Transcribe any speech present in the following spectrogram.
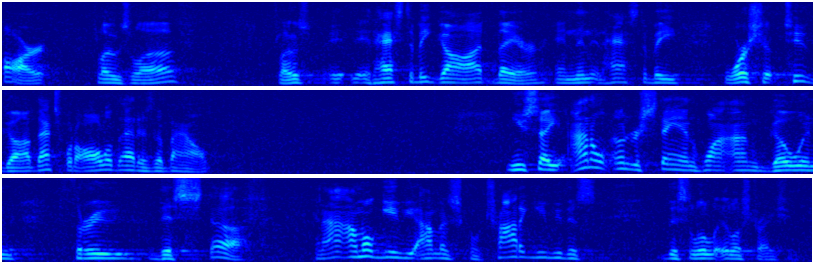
heart flows love, flows, it, it has to be God there, and then it has to be worship to God. That's what all of that is about. And you say, I don't understand why I'm going through this stuff. And I, am going to give you, I'm just going to try to give you this, this little illustration.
